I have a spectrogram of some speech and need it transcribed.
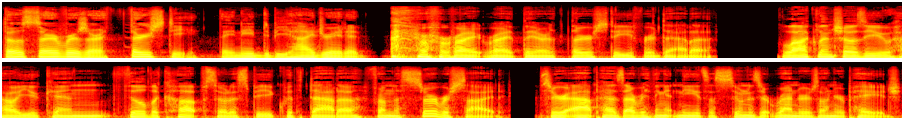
Those servers are thirsty. They need to be hydrated. right, right. They are thirsty for data. Lachlan shows you how you can fill the cup, so to speak, with data from the server side. So your app has everything it needs as soon as it renders on your page.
